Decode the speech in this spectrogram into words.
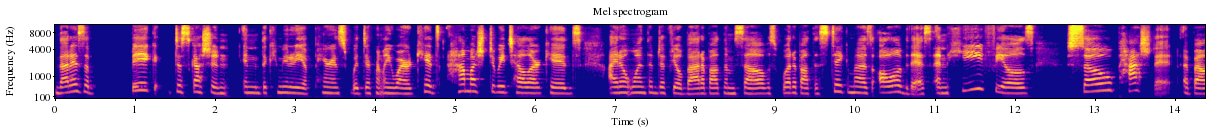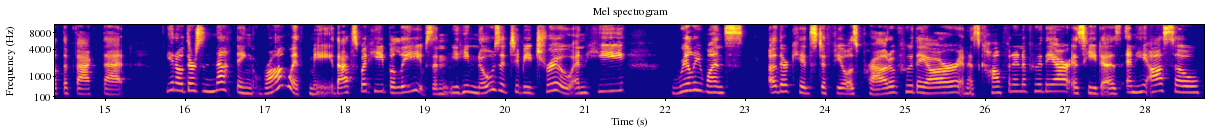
That is a big discussion in the community of parents with differently wired kids. How much do we tell our kids? I don't want them to feel bad about themselves. What about the stigmas? All of this. And he feels so passionate about the fact that, you know, there's nothing wrong with me. That's what he believes. And he knows it to be true. And he really wants other kids to feel as proud of who they are and as confident of who they are as he does. And he also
